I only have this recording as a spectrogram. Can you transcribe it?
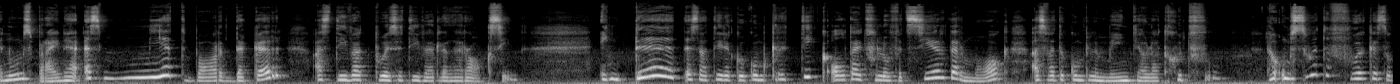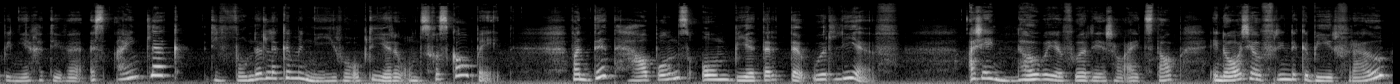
in ons breine is meetbaar dikker as die wat positiewe dinge raak sien. En dit is natuurlik hoekom kritiek altyd voel of dit seerder maak as wat 'n kompliment jou laat goed voel. Nou om so te fokus op die negatiewe is eintlik die wonderlike manier waarop die Here ons geskaap het. Want dit help ons om beter te oorleef. As jy nou by jou voordeur sou uitstap en daar's jou vriendelike buurvrou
